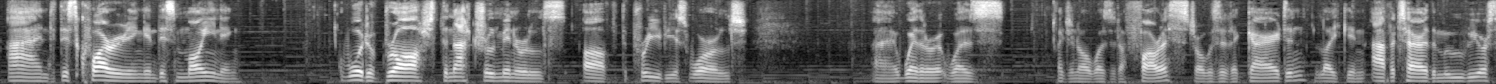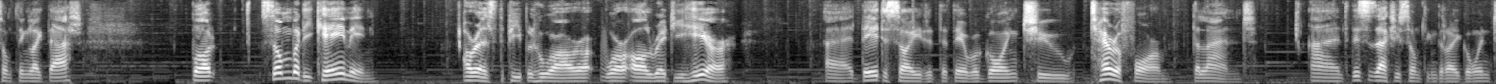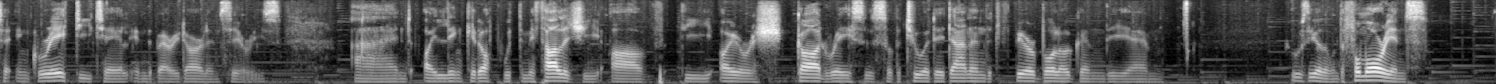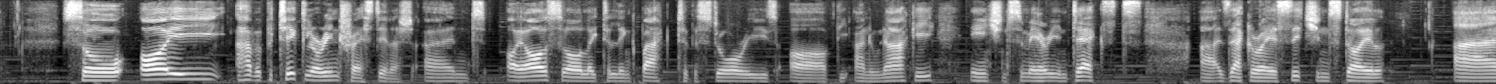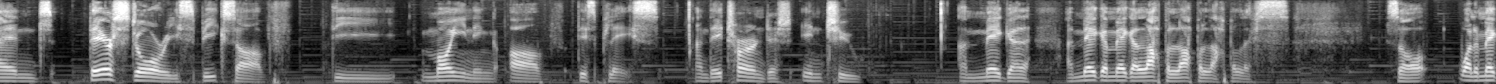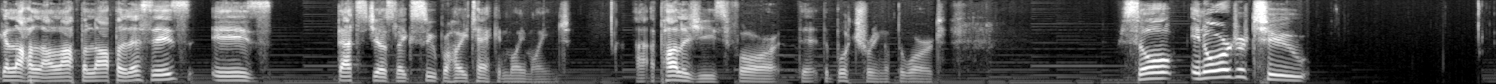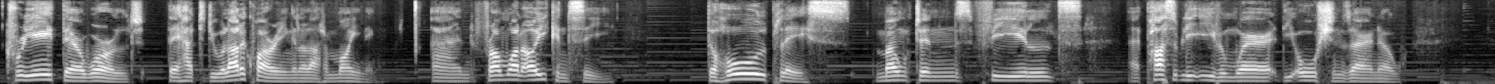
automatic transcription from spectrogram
And this quarrying and this mining would have brought the natural minerals of the previous world, uh, whether it was, I don't know, was it a forest or was it a garden, like in Avatar the movie or something like that. But somebody came in, or else the people who are were already here, uh, they decided that they were going to terraform the land. And this is actually something that I go into in great detail in the Buried Ireland series and I link it up with the mythology of the Irish god races. So the Tuatha De Danann, the Fir and the um, who's the other one? The Fomorians. So I have a particular interest in it, and I also like to link back to the stories of the Anunnaki, ancient Sumerian texts, uh, Zecharia Sitchin style, and their story speaks of the mining of this place and they turned it into a mega a mega megalopolopolis. So what a megalopolopolis is is that's just like super high tech in my mind. Uh, apologies for the, the butchering of the word. So in order to create their world they had to do a lot of quarrying and a lot of mining. And from what I can see, the whole place, mountains, fields, uh, possibly even where the oceans are now,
